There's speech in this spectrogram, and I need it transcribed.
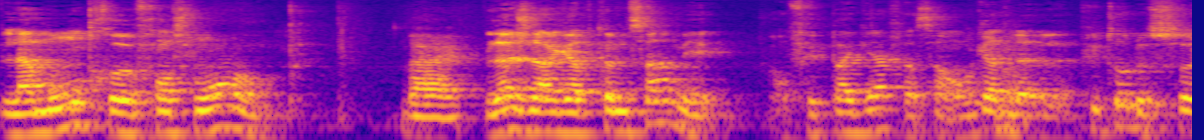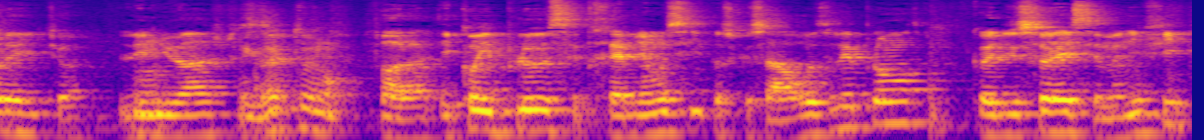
la montre, franchement, bah là je la regarde comme ça, mais on fait pas gaffe à ça. On regarde plutôt le soleil, tu vois, les mm. nuages. Exactement. Voilà. Et quand il pleut, c'est très bien aussi parce que ça arrose les plantes. Quand il y a du soleil, c'est magnifique.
